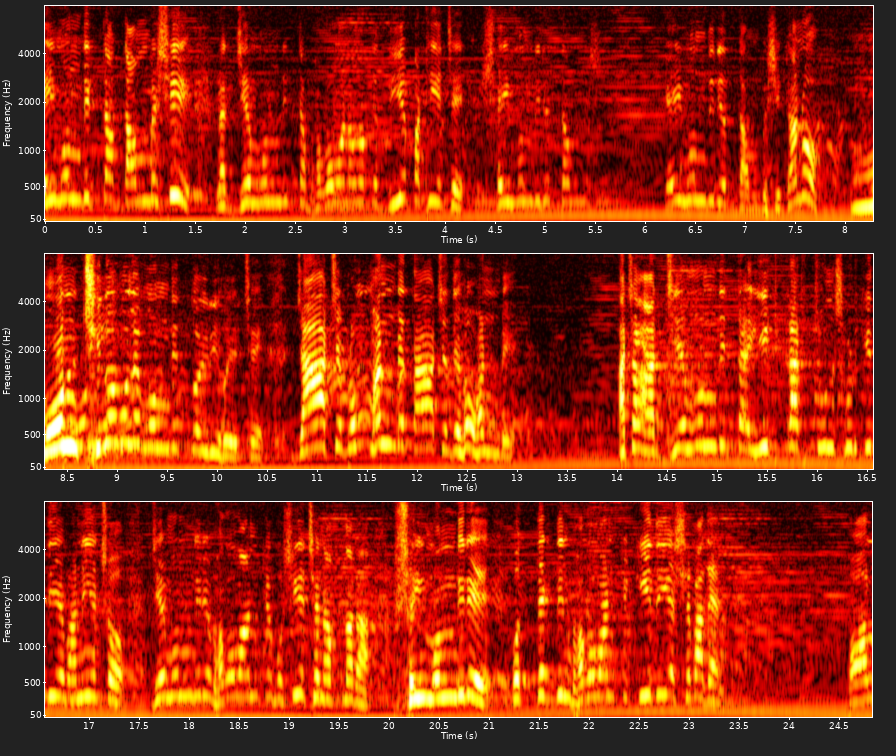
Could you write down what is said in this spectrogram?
এই মন্দিরটার দাম বেশি না যে মন্দিরটা ভগবান আমাকে দিয়ে পাঠিয়েছে, সেই মন্দিরের দাম বেশি? এই মন্দিরের দাম বেশি কেন? মন ছিল বলে মন্দির তৈরি হয়েছে। যা আছে ব্রহ্মাণ্ডে, তা আছে দেহভাণ্ডে। আচ্ছা আর যে মন্দিরটা ইট, কাঠ, চুন, সুরকি দিয়ে বানিয়েছ, যে মন্দিরে ভগবানকে বসিয়েছেন আপনারা, সেই মন্দিরে প্রত্যেক দিন ভগবানকে কি দিয়ে সেবা দেন? ফল,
